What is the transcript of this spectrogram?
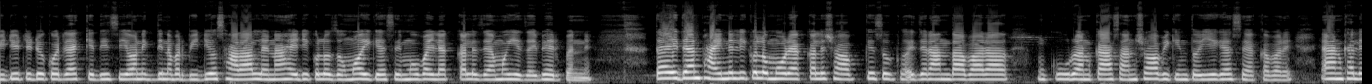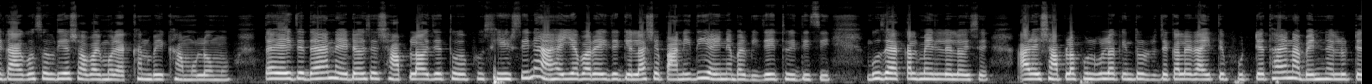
ভিডিও টিডিও করে রাখকে দিছি অনেক দিন আবার ভিডিও সারালে না, হেডি কলো জমা গেছে মোবাইল এককালে জ্যাম হয়ে যায় ভের পেনে তাই দেন ফাইনালি করল মোর এককালে সব কিছু এই যে রান্দা বাড়া কুরান কাসান সবই কিন্তু ইয়ে গেছে একেবারে। এখন খালি কাগজল দিয়ে সবাই মোর একখান বই খামুলমু তাই এই যে দেন, এইটা হচ্ছে শাপলা ওই যে ছিঁড়ছি না এই আবার এই যে গেলাসে পানি দিয়ে এই এবার ভিজেই থুই দিছি। বুঝে এককাল মেললে লইছে। আর এই শাপলা ফুলগুলো কিন্তু যেকালে রাইতে ফুটতে থায় না বেন্নে লুটে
